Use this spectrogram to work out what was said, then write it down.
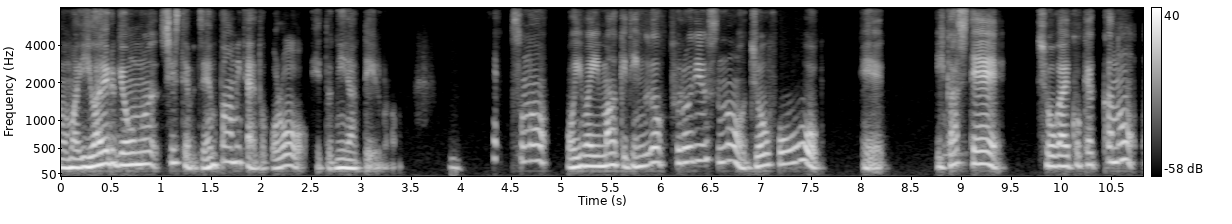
の、まあ、いわゆる業務システム全般みたいなところを、えっと、担っているもの。そのお祝いマーケティングとプロデュースの情報を、えー、活かして、障害顧客化の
